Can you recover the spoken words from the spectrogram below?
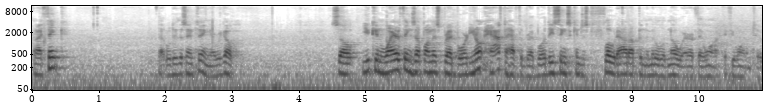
And I think that will do the same thing. There we go. So you can wire things up on this breadboard. You don't have to have the breadboard. These things can just float out up in the middle of nowhere if they want, if you want them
